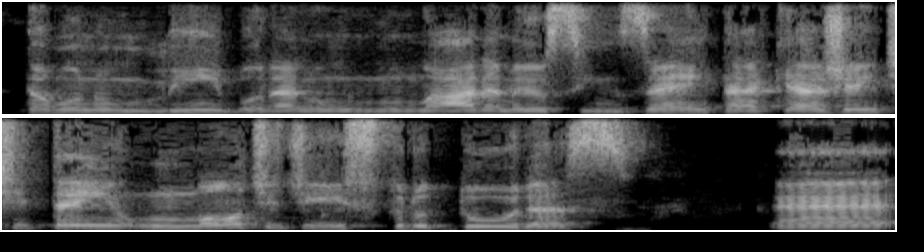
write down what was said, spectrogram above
estamos num limbo, né, numa área meio cinzenta, é que a gente tem um monte de estruturas é,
